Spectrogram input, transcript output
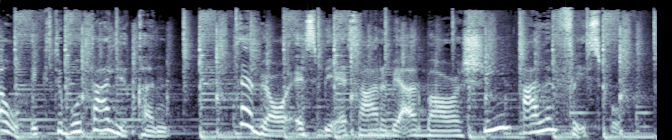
أو اكتبوا تعليقا. تابعوا إس بي إس عربي 24 على الفيسبوك.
